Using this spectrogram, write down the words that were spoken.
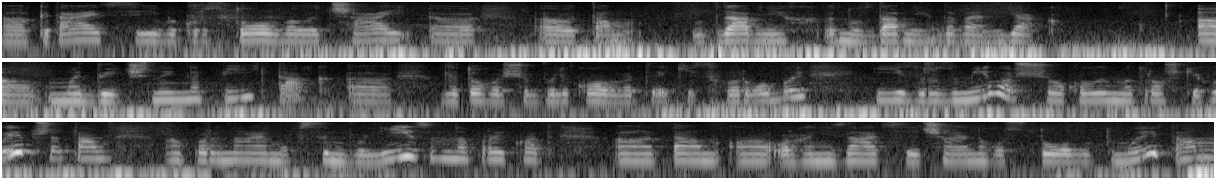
е, китайці використовували чай е, е, там в давніх, ну з давніх давен як. А, Медичний напій, так е, для того, щоб виліковувати якісь хвороби, і зрозуміло, що коли ми трошки глибше там а, поринаємо в символізм, наприклад, там організації чайного столу, то ми там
